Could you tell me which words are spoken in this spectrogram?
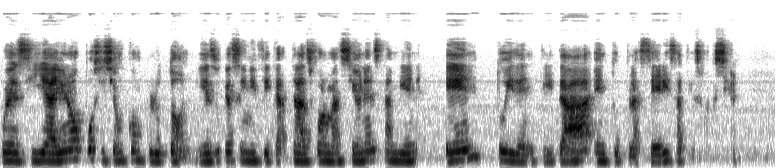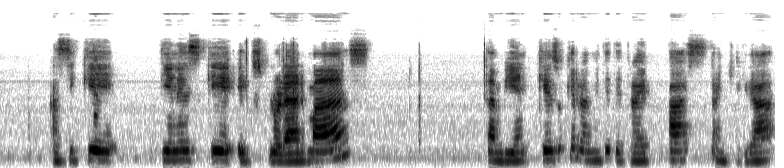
pues si hay una oposición con Plutón. ¿Y eso qué significa? Transformaciones también en tu identidad, en tu placer y satisfacción. Así que tienes que explorar más también qué es lo que realmente te trae paz, tranquilidad,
